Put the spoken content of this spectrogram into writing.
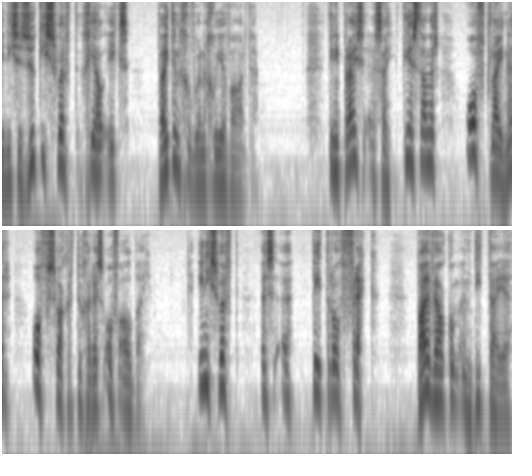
bied die Suzuki Swift GLX buitengewone goeie waarde. Teen die prys is hy teenstanders of kleiner of swakker toegerus of albei. En die Swift is 'n petrol vrek. Baie welkom in die tye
